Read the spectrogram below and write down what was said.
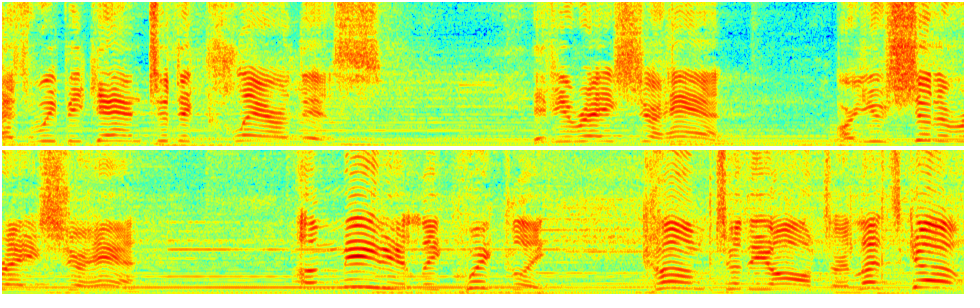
As we began to declare this, if you raised your hand, or you should have raised your hand, immediately, quickly come to the altar. Let's go.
